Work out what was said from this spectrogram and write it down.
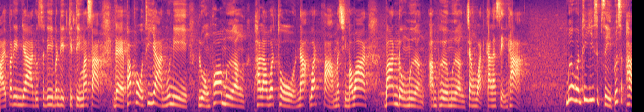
ายปริญญาดุษฎีบัณฑิตกิติมศักดิ์แด่พระโพธิญาณมุนี หลวงพ่อเมืองพลาวัตโทณวัดป่ามชิมวาด บ้านดงเมืองอำเภอเมืองจังหวัดกาลสินค่ะ เมื่อวันที่ 24 พฤษภา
